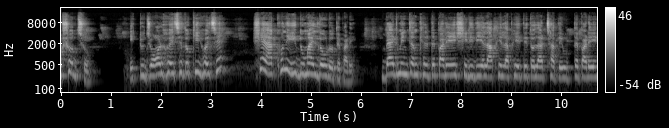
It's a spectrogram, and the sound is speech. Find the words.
অসহ্য। একটু জ্বর হয়েছে তো কি হয়েছে? সে এখনই দু মাইল দৌড়তে পারে। ব্যাডমিন্টন খেলতে পারে, সিঁড়ি দিয়ে লাফিয়ে লাফিয়ে তেতলার ছাতে উঠতে পারে।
